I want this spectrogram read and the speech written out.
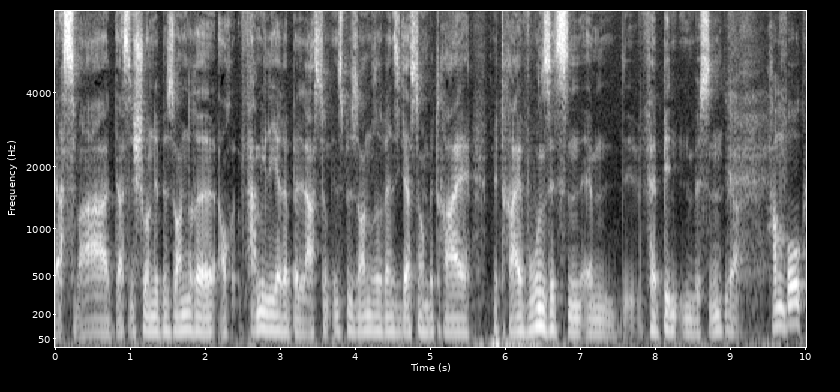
das war, das ist schon eine besondere, auch familiäre Belastung, insbesondere wenn Sie das noch mit drei, mit drei Wohnsitzen ähm, verbinden müssen. Ja. Hamburg,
